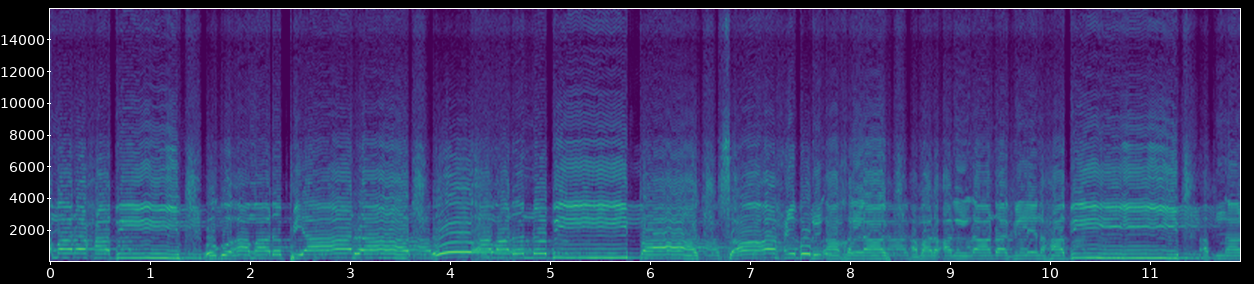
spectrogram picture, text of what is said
আমার হাবিব, ওগো আমার পিয়ারা, ও আমার নবী পাক, সাহেবুল আখলাক। আমার আল্লাহ রাখলেন হাবিব, আপনার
